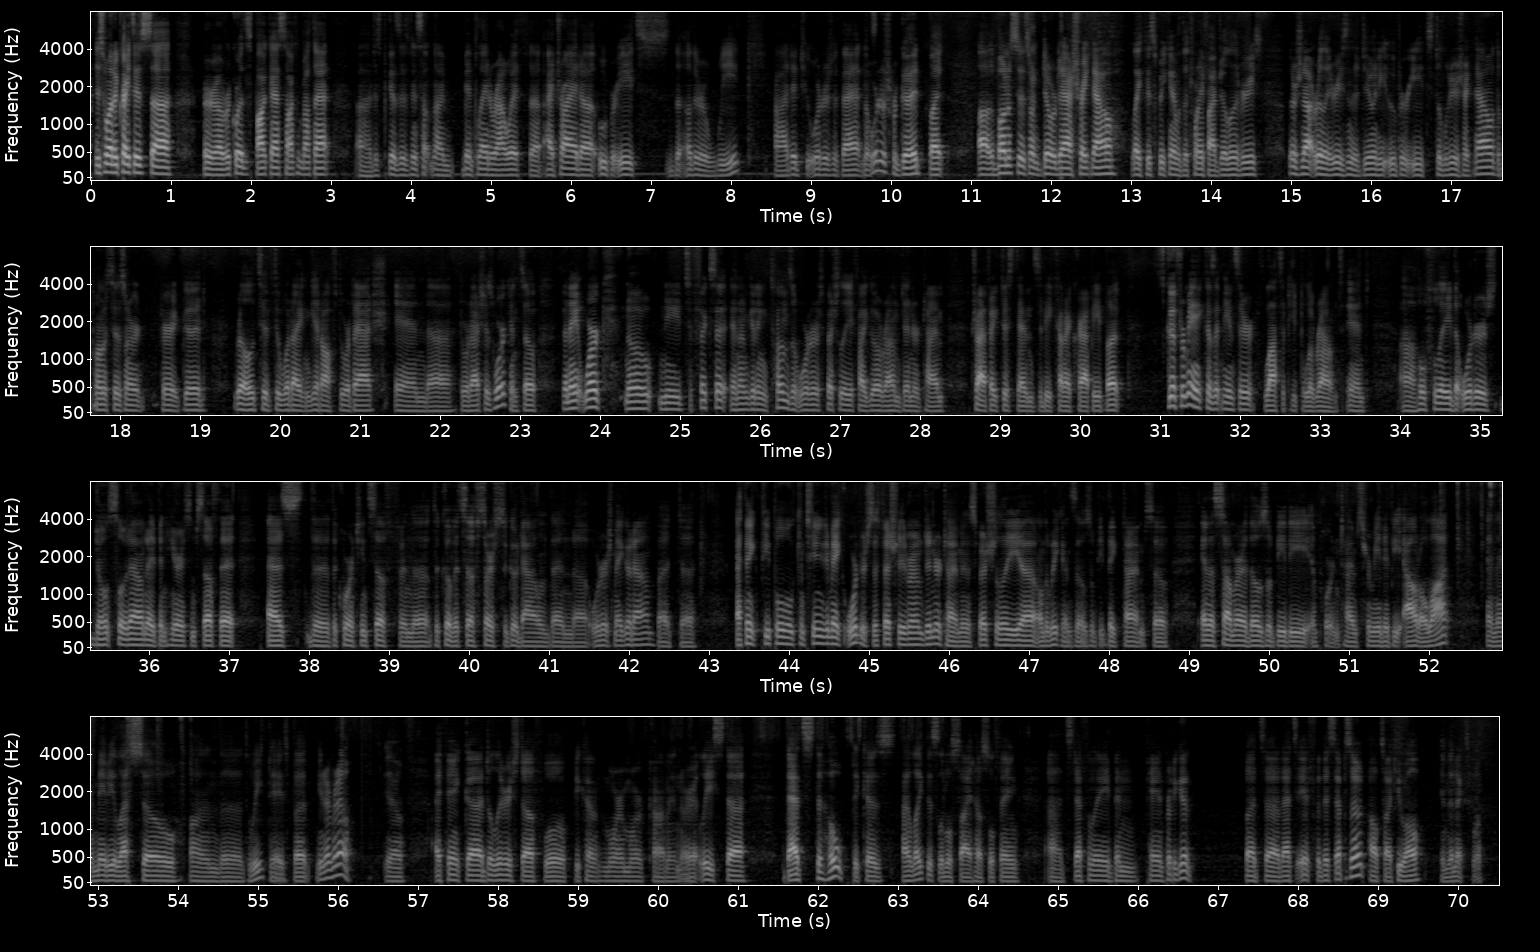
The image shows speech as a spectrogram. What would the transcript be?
just want to create this uh, or uh, record this podcast talking about that, uh, just because it's been something I've been playing around with. I tried Uber Eats the other week. I did two orders with that, and the orders were good. But the bonuses on DoorDash right now, like this weekend with the 25 deliveries, there's not really a reason to do any Uber Eats deliveries right now. The bonuses aren't very good relative to what I can get off DoorDash, and DoorDash is working. So if it ain't work, no need to fix it. And I'm getting tons of orders, especially if I go around dinner time. Traffic just tends to be kind of crappy, but it's good for me because it means there are lots of people around. And uh, hopefully the orders don't slow down. I've been hearing some stuff that as the, the quarantine stuff and the, the COVID stuff starts to go down, then uh, orders may go down. But uh, I think people will continue to make orders, especially around dinner time and especially uh, on the weekends. Those will be big times. So in the summer, those will be the important times for me to be out a lot and then maybe less so on the, the weekdays. But you never know. You know, I think uh, delivery stuff will become more and more common, or at least uh, that's the hope because I like this little side hustle thing. Uh, it's definitely been paying pretty good. But uh, that's it for this episode. I'll talk to you all in the next one.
